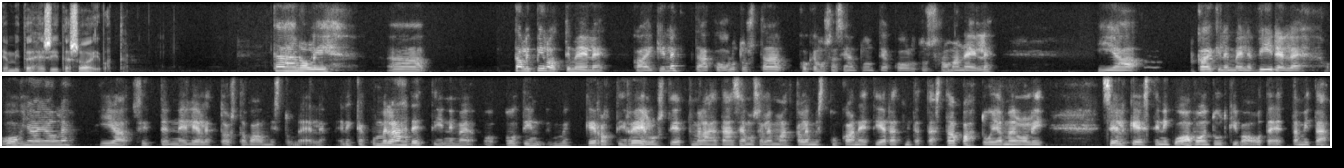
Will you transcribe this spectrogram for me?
ja mitä he siitä saivat? Tämähän oli, äh, tämä oli pilotti meille kaikille, tämä koulutus, tämä kokemusasiantuntijakoulutus romaneille. Ja kaikille meille viidelle ohjaajalle ja sitten 14 valmistuneelle. Eli kun me lähdettiin, niin me, oltiin, me kerrottiin reilusti, että me lähdetään semmoiselle matkalle, mistä kukaan ei tiedä, että mitä tässä tapahtuu. Ja meillä oli selkeästi niin kuin avoin tutkiva ote, että mitä,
